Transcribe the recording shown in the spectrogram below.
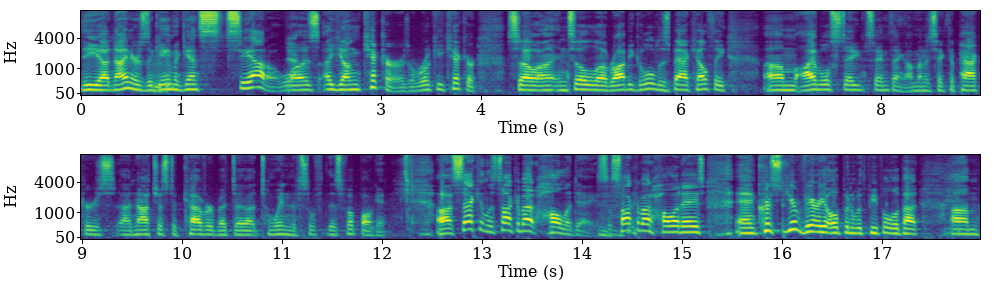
the uh, Niners the game against Seattle was a young kicker, a rookie kicker. So uh, until uh, Robbie Gould is back healthy, um, I will stay same thing. I'm going to take the Packers uh, not just to cover, but uh, to win this, this football game. Uh, second, let's talk about holidays. Let's talk about holidays. And Chris, you're very open with people about um,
